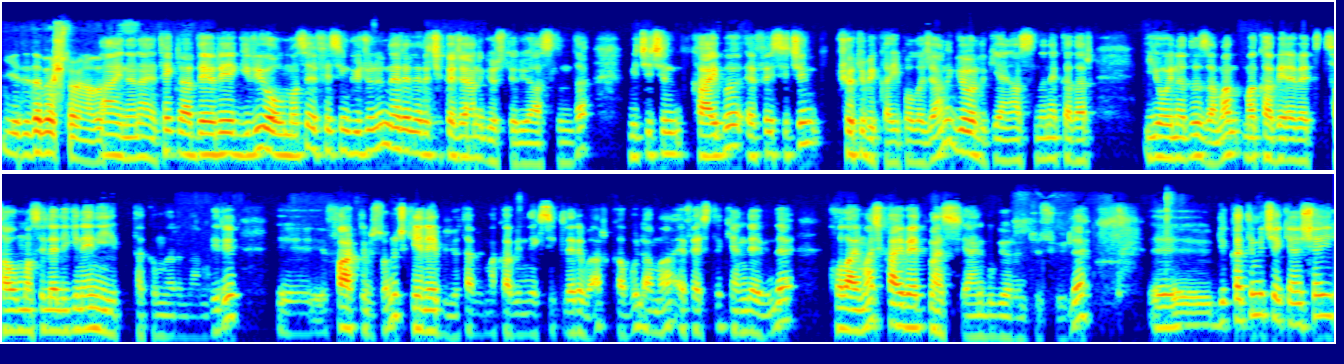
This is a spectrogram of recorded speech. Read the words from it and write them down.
7'de 5'te oynadı. Aynen aynen. Tekrar devreye giriyor olması Efes'in gücünün nerelere çıkacağını gösteriyor aslında. Mitch için kaybı Efes için kötü bir kayıp olacağını gördük. Yani aslında ne kadar iyi oynadığı zaman Maccabi evet savunmasıyla ligin en iyi takımlarından biri e, farklı bir sonuç gelebiliyor. Tabii Maccabi'nin eksikleri var kabul ama Efes de kendi evinde kolay maç kaybetmez yani bu görüntüsüyle. E, dikkatimi çeken şey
